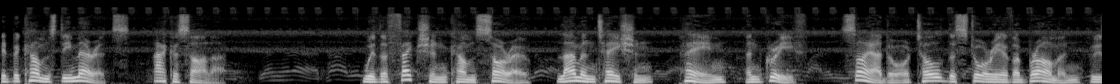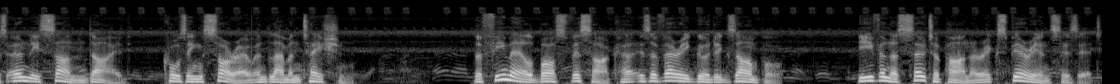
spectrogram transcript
it becomes demerits, akusala. With affection comes sorrow, lamentation, pain, and grief. Sayadaw told the story of a Brahmin whose only son died, causing sorrow and lamentation. The female boss Visakha is a very good example. Even a Sotapanna experiences it.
